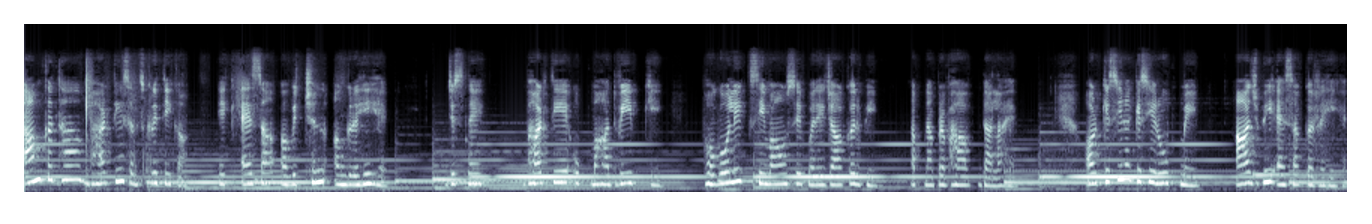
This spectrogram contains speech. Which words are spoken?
रामकथा भारतीय संस्कृति का एक ऐसा अविच्छिन्न अंग रही है, जिसने भारतीय उपमहाद्वीप की भौगोलिक सीमाओं से परे जाकर भी अपना प्रभाव डाला है और किसी न किसी रूप में आज भी ऐसा कर रही है।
